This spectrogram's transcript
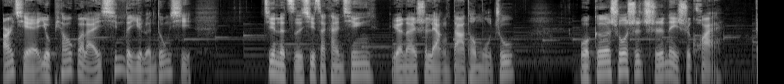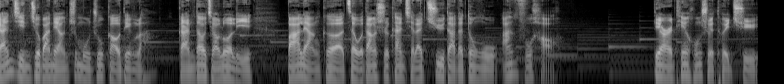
而且又飘过来新的一轮东西，近了仔细才看清，原来是两大头母猪。我哥说时迟那时快，赶紧就把两只母猪搞定了。赶到角落里，把两个在我当时看起来巨大的动物安抚好。第二天洪水退去，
